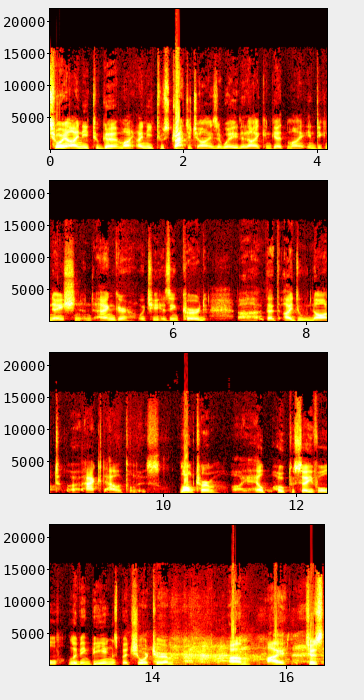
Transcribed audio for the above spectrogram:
sure I need to go my, I need to strategize a way that I can get my indignation and anger, which he has incurred, uh, that I do not uh, act out on this. Long term, I help, hope to save all living beings, but short term, um, I just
